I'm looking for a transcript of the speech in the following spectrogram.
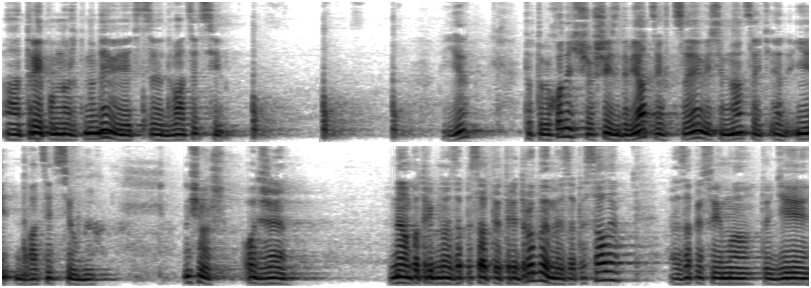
А 3 помножити на 9 це 27. Є? Тобто виходить, що 6 дев'ятих це 18 і 27. Ну що ж, отже, нам потрібно записати три дроби, ми записали. Записуємо тоді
